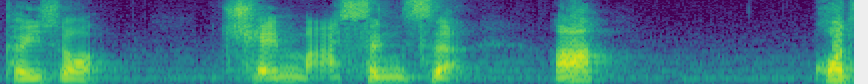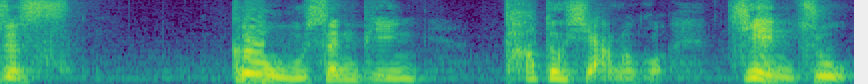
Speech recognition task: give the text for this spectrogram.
可以说犬马声色啊，或者是歌舞升平，他都享乐过，建筑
